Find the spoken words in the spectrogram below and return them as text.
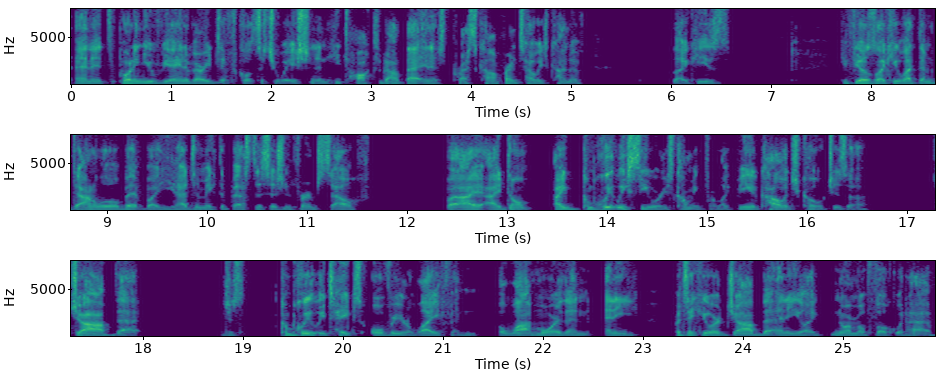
And it's putting UVA in a very difficult situation. And he talked about that in his press conference, how he's kind of like he's he feels like he let them down a little bit, but he had to make the best decision for himself. But I I don't I completely see where he's coming from. Like being a college coach is a job that just completely takes over your life and a lot more than any particular job that any like normal folk would have.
